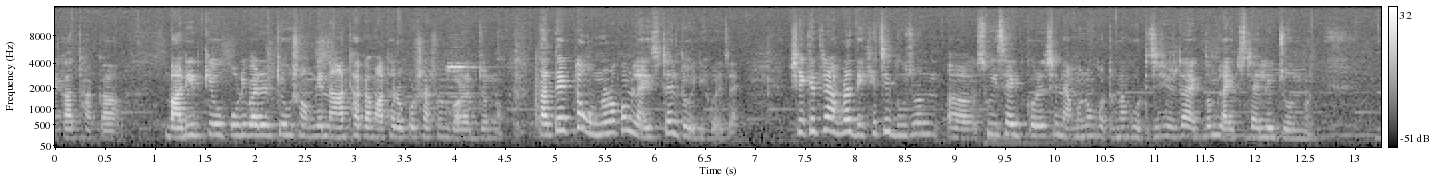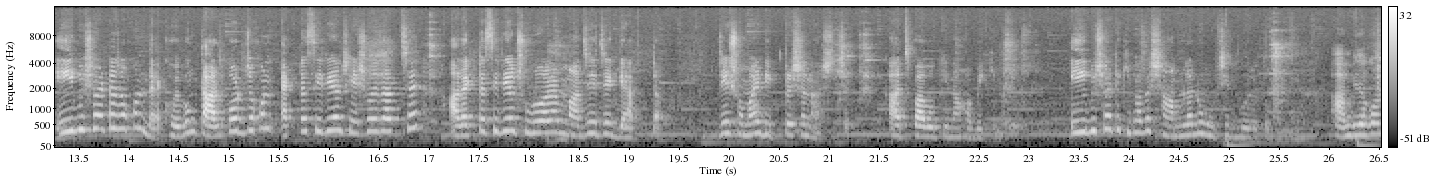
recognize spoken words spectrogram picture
একা থাকা, বাড়ির কেউ, পরিবারের কেউ সঙ্গে না থাকা, মাথার ওপর শাসন করার জন্য। তাতে একটা অন্যরকম লাইফস্টাইল তৈরি হয়ে যায়। সেক্ষেত্রে আমরা দেখেছি দুজন সুইসাইড করেছেন, এমনও ঘটনা ঘটেছে সেটা একদম লাইফস্টাইলের জন্যই। এই বিষয়টা যখন দেখো এবং তারপর যখন একটা সিরিয়াল শেষ হয়ে যাচ্ছে আর একটা সিরিয়াল শুরু হওয়ার মাঝে যে গ্যাপটা যে সময় ডিপ্রেশন আসছে, কাজ পাবো কি না হবে কি না এই বিষয়টা কীভাবে সামলানো উচিত বলে তোমার আমি যখন,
